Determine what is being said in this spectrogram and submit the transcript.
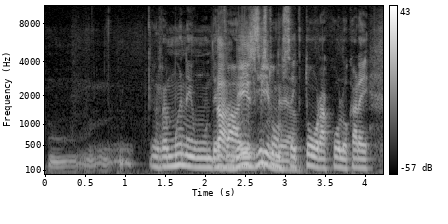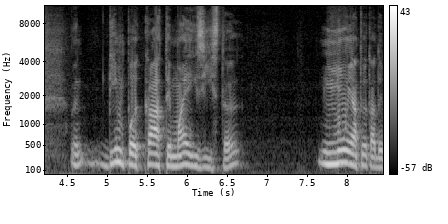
mm, rămâne undeva. Da, ne există izbim un de ea. sector acolo care, în- din păcate, mai există, nu e atât de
